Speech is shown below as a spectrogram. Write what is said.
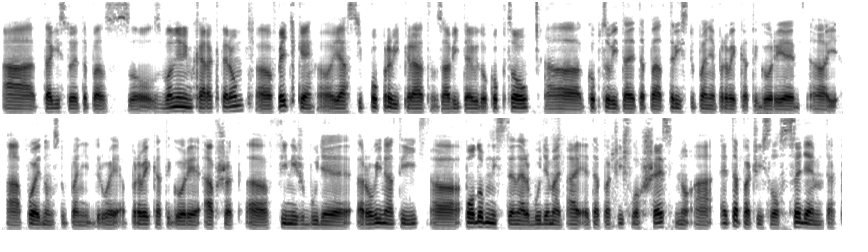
a takisto etapa so zvlneným charakterom. Uh, v peťke uh, jazdci poprvýkrát zavítajú do kopcov. Uh, kopcovitá etapa 3 stupania prvej kategórie uh, a po jednom stúpaní druhej a prvej kategórie, avšak uh, finish bude rovinatý. Uh, podobný scenár bude mať aj etapa číslo 6, no a etapa číslo 7, tak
